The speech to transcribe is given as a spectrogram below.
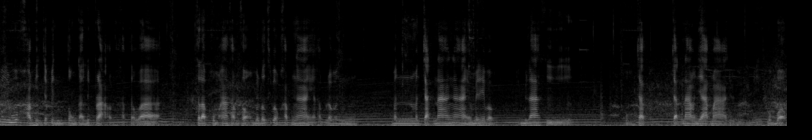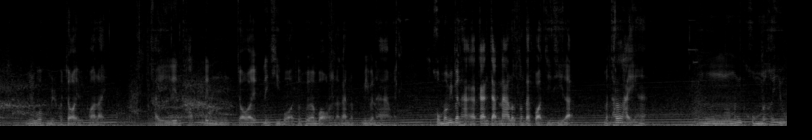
ไม่รู้ว่าความเห็นจะเป็นตรงกันหรือเปล่านะครับ แต่ว่าสำหรับผม R สามสองเป็นรถที่แบบขับง่ายอะครับ แล้วมันมันมันจัดหน้าง่ายมันไม่ได้แบบมิล่าคือ ผมจัดจัดหน้ามันยากมากอยู่างที่ผมบอกไม่รู้ว่าผมเป็นเพราะจอยหรือเพราะอะไร ใครเล่นทัดเล่นจอยเล่นคีย์บอร์ดเพื่อนๆมาบอกหน่อยแล้วกันมีปัญหาไหม ผมว่ามีปัญหากับการจัดหน้ารถตั้งแต่ Ford GT ละมันถลายฮะ อืม มันคุมไม่ค่อยอยู่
